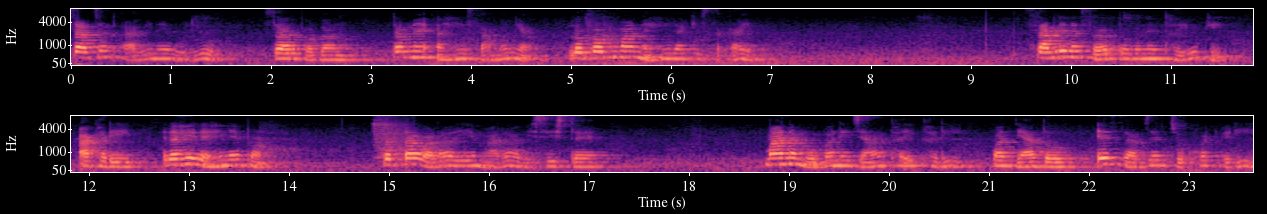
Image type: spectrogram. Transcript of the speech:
સાર્જન્ટ આવીને બોલ્યો, સર ભગન, તમને અહીં સામાન્ય લોકઅપમાં નહીં રાખી શકાય. સાંભળીને સર ભગને થયું કે આખરે રહી રહીને પણ સત્તાવાળાએ મારા વિશિષ્ટ માના બોબાની જાણ થઈ ખરી, પણ ત્યાં તો એ સર્જન ચોખવટ કરી,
